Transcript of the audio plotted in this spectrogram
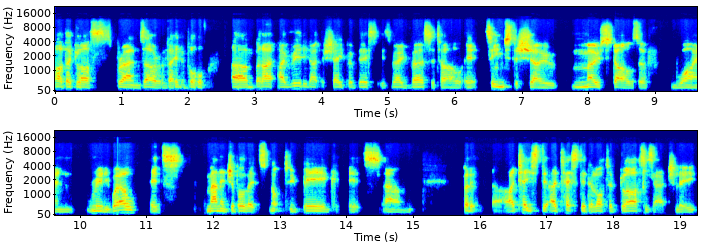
other glass brands are available, um, but I, I, really like the shape of this. It's very versatile. It seems to show most styles of wine really well. It's manageable. It's not too big. It's um, but it, I tasted. I tested a lot of glasses actually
